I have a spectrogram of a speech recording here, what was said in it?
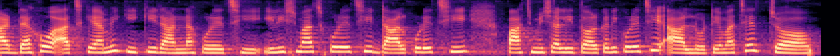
আর দেখো, আজকে আমি কি কি রান্না করেছি। ইলিশ মাছ করেছি, ডাল করেছি, পাঁচমিশালি তরকারি করেছি, আর লোটে মাছের চপ।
